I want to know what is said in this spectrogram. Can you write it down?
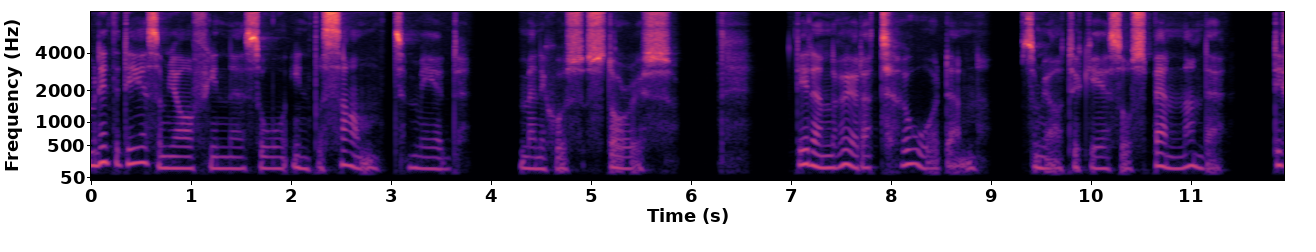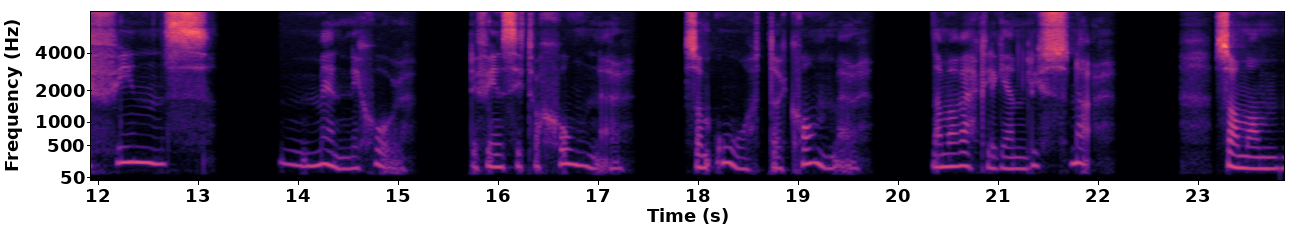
Men det är inte det som jag finner så intressant med människors stories. Det är den röda tråden som jag tycker är så spännande. Det finns människor, det finns situationer som återkommer när man verkligen lyssnar. Som om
